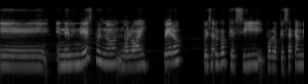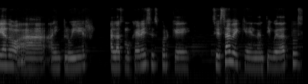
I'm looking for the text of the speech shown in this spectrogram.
eh, en el inglés pues no, no lo hay, pero pues algo que sí, por lo que se ha cambiado a, incluir a las mujeres es porque se sabe que en la antigüedad pues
